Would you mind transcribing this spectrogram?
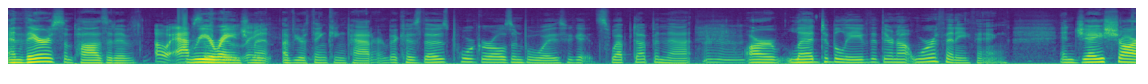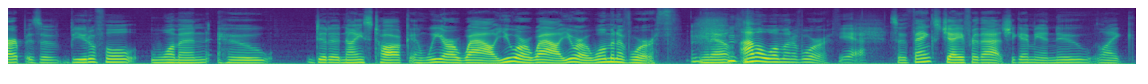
And there is some positive oh, rearrangement of your thinking pattern because those poor girls and boys who get swept up in that mm-hmm. are led to believe that they're not worth anything. And Jay Sharp is a beautiful woman who did a nice talk and we are wow. You are wow. You are a woman of worth you know? I'm a woman of worth. Yeah. So thanks jay for that. She gave me a new like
